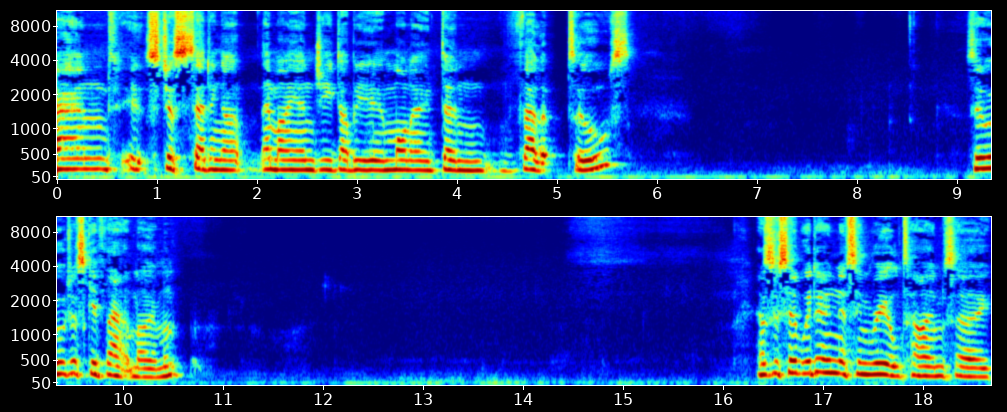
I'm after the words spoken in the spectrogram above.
And it's just setting up MINGW mono develop tools. So we'll just give that a moment. As I said, we're doing this in real time, so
